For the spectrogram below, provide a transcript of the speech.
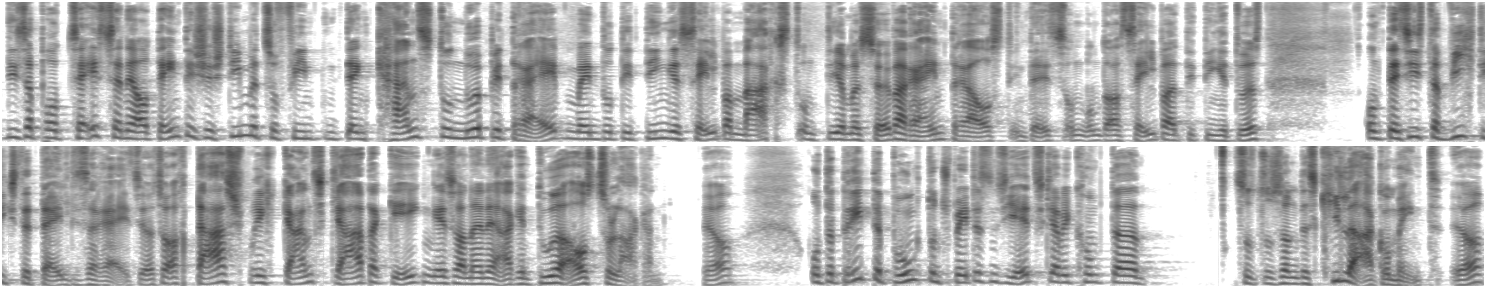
dieser Prozess, eine authentische Stimme zu finden, den kannst du nur betreiben, wenn du die Dinge selber machst und dir einmal selber reintraust in das und, und auch selber die Dinge tust. Und das ist der wichtigste Teil dieser Reise. Also auch das spricht ganz klar dagegen, es an eine Agentur auszulagern. Ja? Und der dritte Punkt, und spätestens jetzt, glaube ich, kommt da sozusagen das Killer-Argument, ja,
